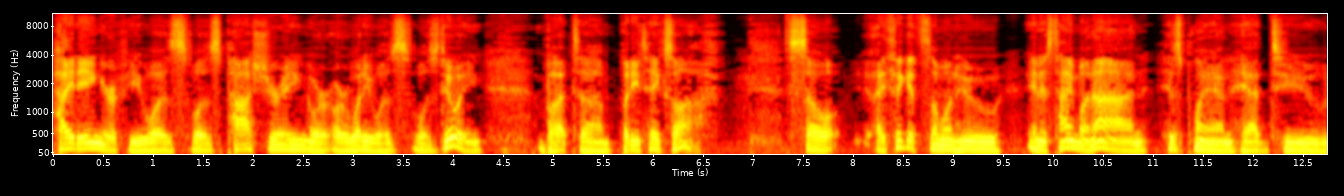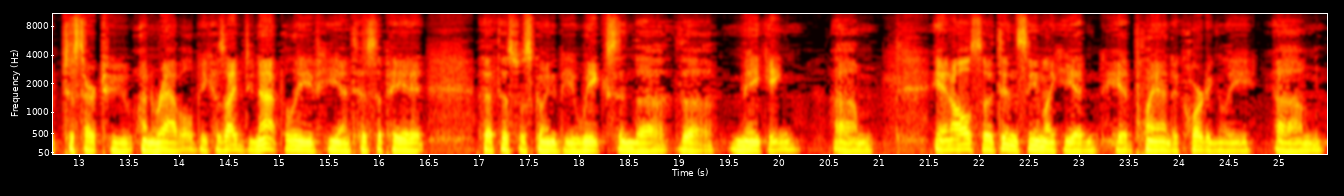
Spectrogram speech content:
hiding or if he was was posturing or, or what he was was doing, but um, but he takes off. So I think it's someone who, and as time went on, his plan had to to start to unravel because I do not believe he anticipated that this was going to be weeks in the the making. Um, and also, it didn't seem like he had he had planned accordingly um,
